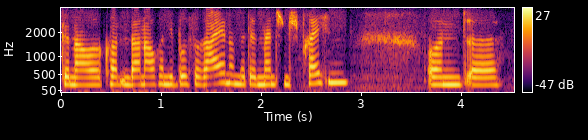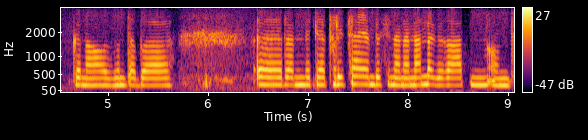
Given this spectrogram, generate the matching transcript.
genau konnten dann auch in die Busse rein und mit den Menschen sprechen und äh, genau sind aber äh, dann mit der Polizei ein bisschen aneinander geraten und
